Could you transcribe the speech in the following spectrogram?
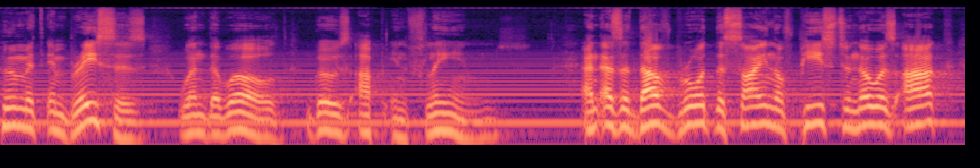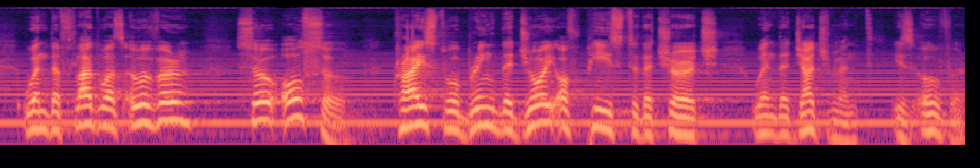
whom it embraces when the world goes up in flames. And as a dove brought the sign of peace to Noah's ark when the flood was over, so also Christ will bring the joy of peace to the church when the judgment is over.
